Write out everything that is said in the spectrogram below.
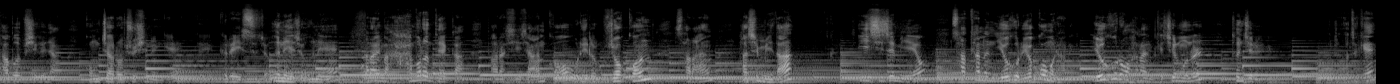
값없이 그냥 공짜로 주시는 게 그- 그레이스죠. 은혜죠, 은혜. 하나님 아무런 대가 바라시지 않고 우리를 무조건 사랑하십니다. 이 지점이에요. 사탄은 역으로 역공을 하는 거예요. 역으로 하나님께 질문을 던지는 거예요. 어떻게?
